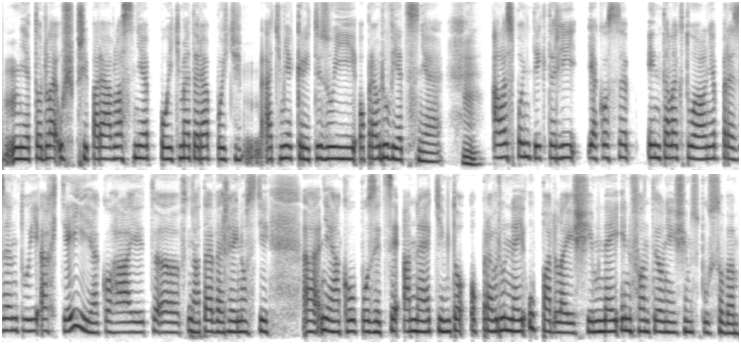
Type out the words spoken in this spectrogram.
mně tohle už připadá vlastně, pojďme teda, pojď, ať mě kritizují opravdu věcně. Hmm. Alespoň ty, kteří jako se intelektuálně prezentují a chtějí jako hájit eh, na té veřejnosti eh, nějakou pozici a ne tímto opravdu nejupadlejším, nejinfantilnějším způsobem.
